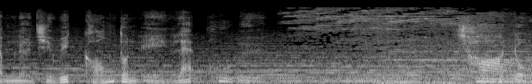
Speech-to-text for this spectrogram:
ดำเนินชีวิตของตนเองและผู้อื่น ชาดก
